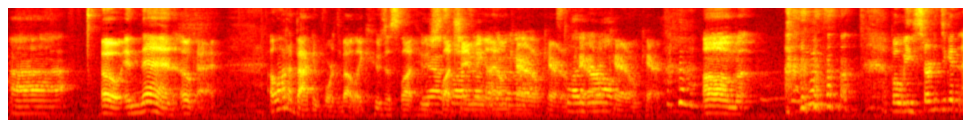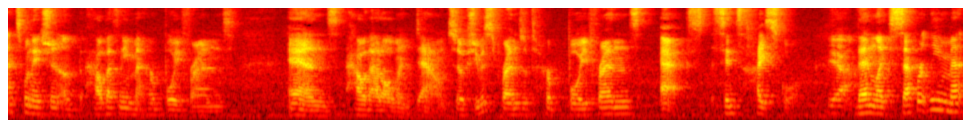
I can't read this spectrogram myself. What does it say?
Uh, Oh, and then okay, a lot of back and forth about like who's a slut, who's Yeah, slut slut, shaming. I don't care. I don't care. I don't slutty care. I don't care. I don't care. um, but we started to get an explanation of how Bethenny met her boyfriend and how that all went down. So she was friends with her boyfriend's ex since high school. yeah. Then like separately met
